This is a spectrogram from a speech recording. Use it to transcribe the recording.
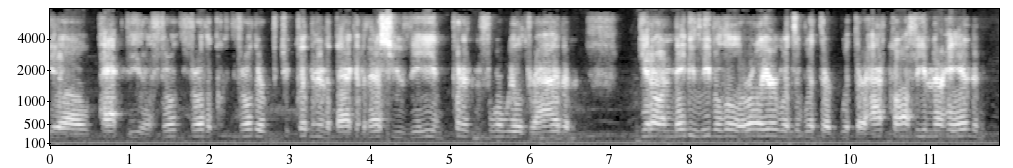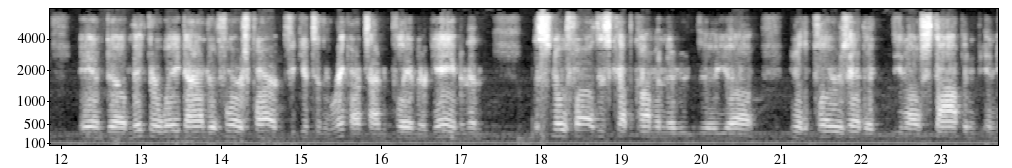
you know pack you know throw throw the throw their equipment in the back of an SUV and put it in four wheel drive and get on maybe leave a little earlier with the, with their with their hot coffee in their hand and and uh, make their way down to Forest Park to get to the rink on time to play in their game and then the snowfall just kept coming the, the uh, you know the players had to you know stop and, and,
